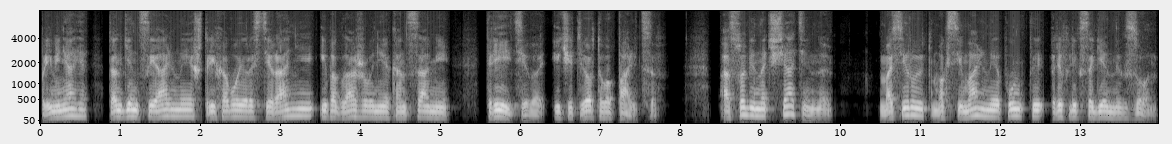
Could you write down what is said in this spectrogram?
применяя тангенциальное штриховое растирание и поглаживание концами третьего и четвертого пальцев. Особенно тщательно массируют максимальные пункты рефлексогенных зон.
